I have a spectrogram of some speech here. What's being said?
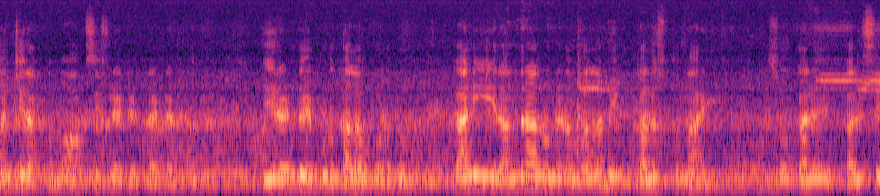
మంచి రక్తము ఆక్సిజనేటెడ్ బ్లడ్ అంటాము. ఈ రెండు ఎప్పుడు కలవకూడదు. కానీ ఈ రంధ్రాలు ఉండడం వల్ల మీకు కలుస్తున్నాయి. సో కలి కలిసి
